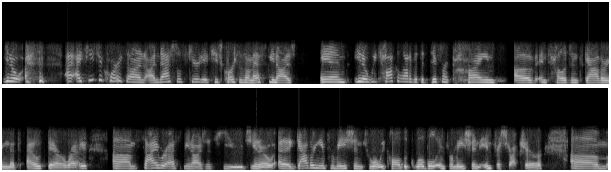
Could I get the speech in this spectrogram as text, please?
you know, I, I teach a course on on national security. I teach courses on espionage, and you know, we talk a lot about the different kinds of intelligence gathering that's out there, right? Um, cyber espionage is huge. You know, uh, gathering information through what we call the global information infrastructure. Um,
